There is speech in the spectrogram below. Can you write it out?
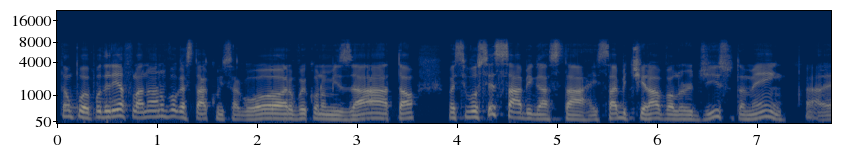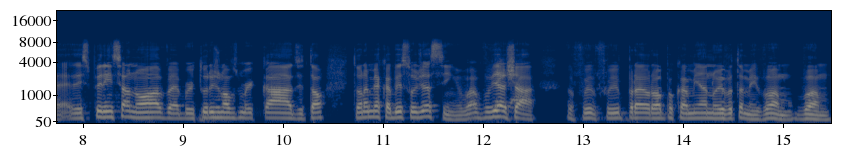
Então, pô, eu poderia falar, não, eu não vou gastar com isso agora, eu vou economizar tal. Mas se você sabe gastar e sabe tirar valor disso também, cara, é experiência nova, é abertura de novos mercados e tal. Então, na minha cabeça hoje é assim, eu vou viajar. Eu fui, fui pra Europa com a minha noiva também, vamos, vamos.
